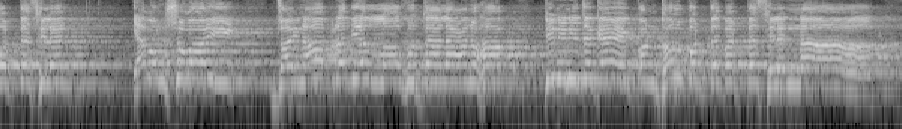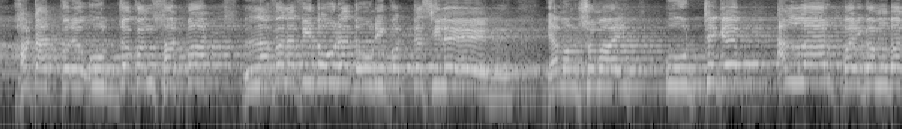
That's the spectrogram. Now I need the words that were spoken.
করতেছিলেন। এমন সময় জয়নাব রাদিয়াল্লাহু তাআলা আনহা, তিনি নিজেকে কন্ট্রোল করতে পারতেছিলেন না। হঠাৎ করে উট যখন ছটফট, লাফালাফি দৌড়া দৌড়ি করতেছিলেন, এমন সময় উট থেকে আল্লাহর পয়গম্বর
